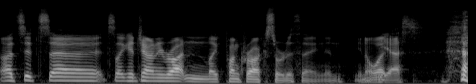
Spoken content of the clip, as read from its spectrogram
Oh, it's it's uh it's like a Johnny Rotten like punk rock sort of thing, and you know what? Yes. You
